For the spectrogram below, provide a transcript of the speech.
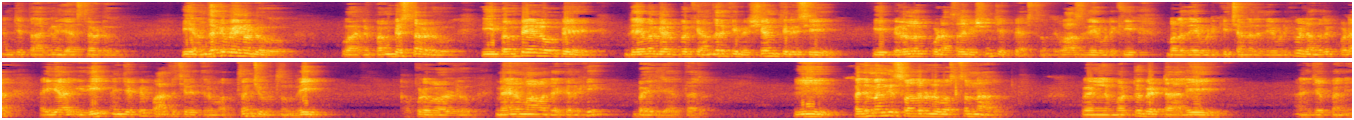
అని చెప్పి ఆజ్ఞ చేస్తాడు. ఈ అందకవేణుడు వారిని పంపిస్తాడు. ఈ పంపేలోపే దేవగర్భకి అందరికీ విషయం తెలిసి ఈ పిల్లలకు కూడా అసలు విషయం చెప్పేస్తుంది. వాసుదేవుడికి బలదేవుడికి చంద్రదేవుడికి వీళ్ళందరికీ కూడా అయ్యా ఇది అని చెప్పి పాత చరిత్ర మొత్తం చెబుతుంది. అప్పుడు వాళ్ళు మేనమామ దగ్గరికి బయలుదేరతారు. ఈ పది మంది సోదరులు వస్తున్నారు. వీళ్ళని మట్టు పెట్టాలి అని చెప్పని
